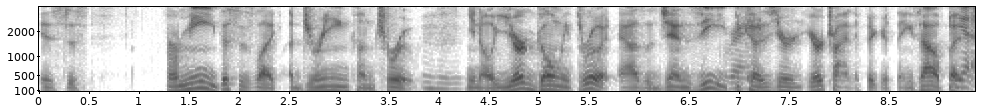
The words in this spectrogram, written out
is just for me. This is like a dream come true. hmm You know, you're going through it as a Gen Z Right. because you're you're trying to figure things out. But Yeah.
